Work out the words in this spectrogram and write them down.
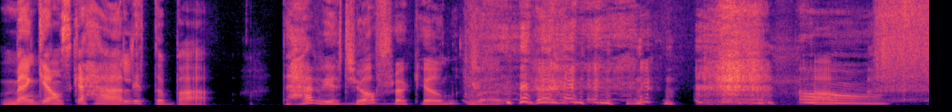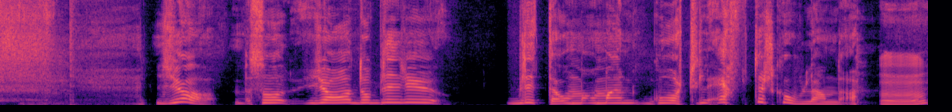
men ganska härligt att bara det här vet jag fröken. ja. ja, så ja, då blir det ju lite, om, om man går till efter skolan då, mm.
